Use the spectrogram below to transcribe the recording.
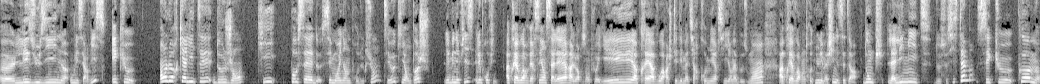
euh, les usines ou les services, et que, en leur qualité de gens qui possèdent ces moyens de production, c'est eux qui empochent les bénéfices et les profits. Après avoir versé un salaire à leurs employés, après avoir acheté des matières premières s'il y en a besoin, après avoir entretenu les machines, etc. Donc la limite de ce système, c'est que comme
